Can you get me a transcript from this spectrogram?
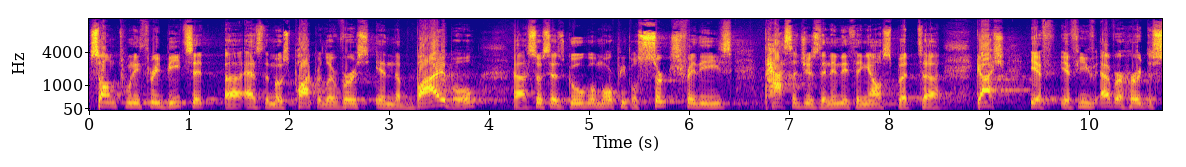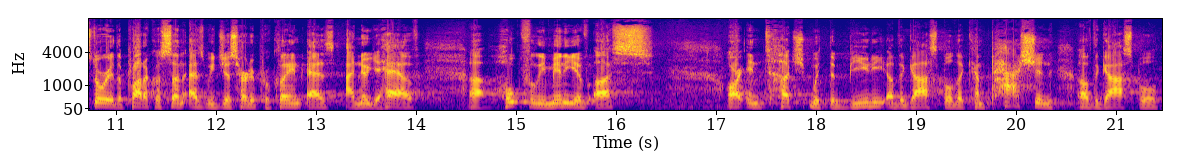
Psalm 23 beats it uh, as the most popular verse in the Bible. Uh, so says Google. More people search for these passages than anything else. But uh, gosh, if, if you've ever heard the story of the prodigal son as we just heard it proclaimed, as I know you have, uh, hopefully many of us are in touch with the beauty of the gospel, the compassion of the gospel.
